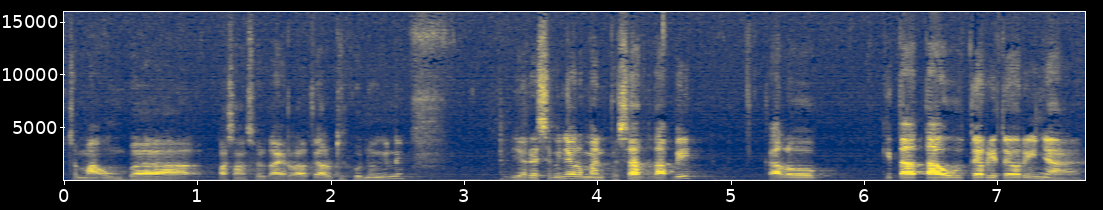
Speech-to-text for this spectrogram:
cuma ombak pasang surut air laut. Kalau di gunung ini ya resikonya lumayan besar. Tapi kalau kita tahu teori-teorinya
